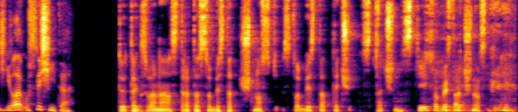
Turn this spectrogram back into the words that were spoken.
díle uslyšíte. To je takzvaná strata soběstačnosti. Soběstačnosti. Soběstačnosti.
